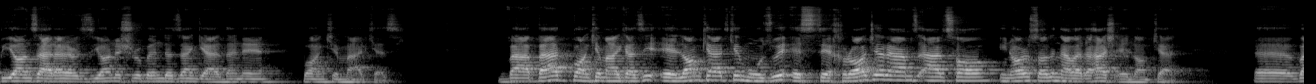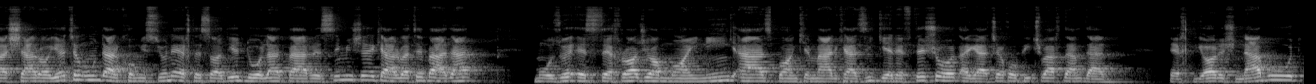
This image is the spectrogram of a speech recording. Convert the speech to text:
بیان ضرر و زیانش رو بندازن گردن بانک مرکزی. و بعد بانک مرکزی اعلام کرد که موضوع استخراج رمز ارزها اینها رو سال 98 اعلام کرد. و شرایط اون در کمیسیون اقتصادی دولت بررسی میشه که البته بعدا موضوع استخراج یا ماینینگ از بانک مرکزی گرفته شد اگرچه خب هیچ وقت هم در اختیارش نبود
